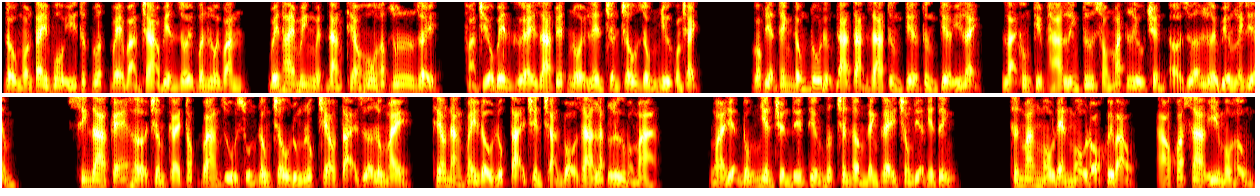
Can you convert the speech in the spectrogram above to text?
đầu ngón tay vô ý thức vuốt ve bản trà biên giới vân lôi văn, bên hai minh nguyệt đang theo hô hấp run rẩy, phản chiếu bên gáy ra tuyết nổi lên chân châu giống như con trạch. Góc điện thanh đồng đồ đựng đá tản ra từng tia từng tia ý lạnh, lại không kịp hà linh tư sóng mắt lưu chuyển ở giữa lười biếng lãnh diễm sinh ra kẽ hở châm cài tóc vàng rủ xuống đông châu đúng lúc treo tại giữa lông mày, theo nàng quay đầu lúc tại trên trán bỏ ra lắc lư bóng ma. Ngoài điện bỗng nhiên chuyển đến tiếng bước chân âm đánh gãy trong điện yên tĩnh. Thân mang màu đen màu đỏ khuê bảo, áo khoác xa y màu hồng,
